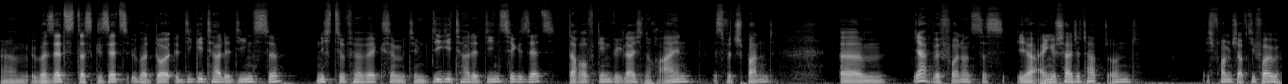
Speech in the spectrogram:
ähm, übersetzt das Gesetz über digitale Dienste, nicht zu verwechseln mit dem Digitale Dienstegesetz. Darauf gehen wir gleich noch ein. Es wird spannend ähm, ja, wir freuen uns, dass ihr eingeschaltet habt und ich freue mich auf die Folge.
